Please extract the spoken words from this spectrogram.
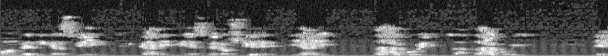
monte digas vi ca mi esperos che vi hai tagoi la tagoi e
